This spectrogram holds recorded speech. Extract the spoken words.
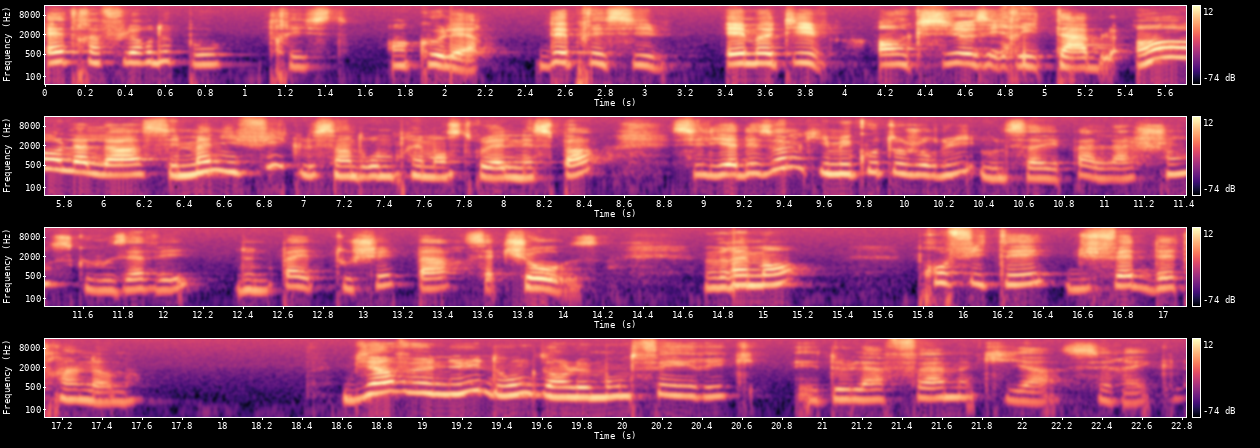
être à fleur de peau, triste, en colère, dépressive, émotive, anxieuse, irritable. Oh là là, c'est magnifique le syndrome prémenstruel, n'est-ce pas? S'il y a des hommes qui m'écoutent aujourd'hui, vous ne savez pas la chance que vous avez de ne pas être touché par cette chose. Vraiment, profitez du fait d'être un homme. Bienvenue donc dans le monde féerique et de la femme qui a ses règles.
